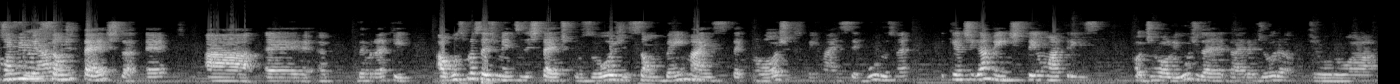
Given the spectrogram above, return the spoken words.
diminuição facial. de testa. É, a, é, lembrando aqui, alguns procedimentos estéticos hoje são bem mais tecnológicos, bem mais seguros, né? Do que antigamente. Tem uma atriz de Hollywood, da, da era de ouro, de ouro, a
